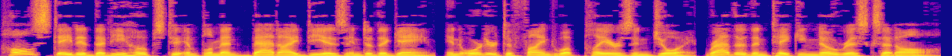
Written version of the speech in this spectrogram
Hall stated that he hopes to implement bad ideas into the game, in order to find what players enjoy, rather than taking no risks at all.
